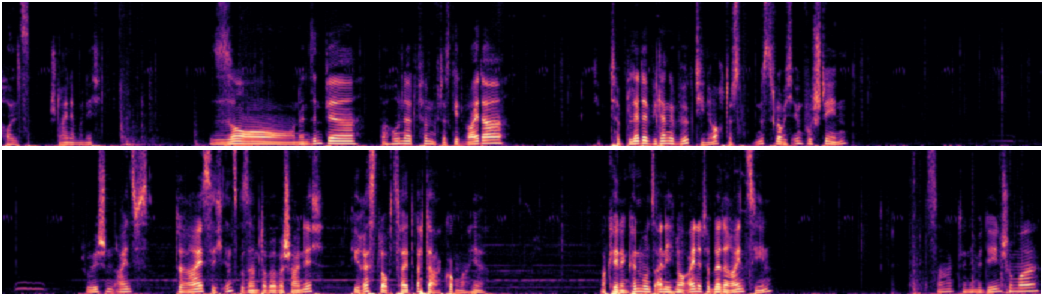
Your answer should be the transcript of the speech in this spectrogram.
Holz. Steine mal nicht. So, dann sind wir bei 105. Das geht weiter. Die Tablette, wie lange wirkt die noch? Das müsste, glaube ich, irgendwo stehen. Duration 1,30 insgesamt aber wahrscheinlich. Die Restlaufzeit... Ach da, guck mal, hier. Okay, dann können wir uns eigentlich noch eine Tablette reinziehen. Zack, dann nehmen wir den schon mal.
